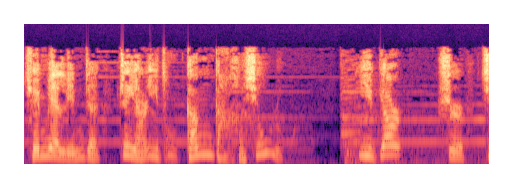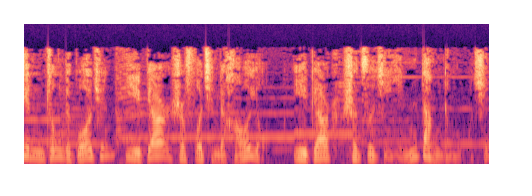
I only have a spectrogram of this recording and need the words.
却面临着这样一种尴尬和羞辱：一边是尽忠的国君，一边是父亲的好友，一边是自己淫荡的母亲。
